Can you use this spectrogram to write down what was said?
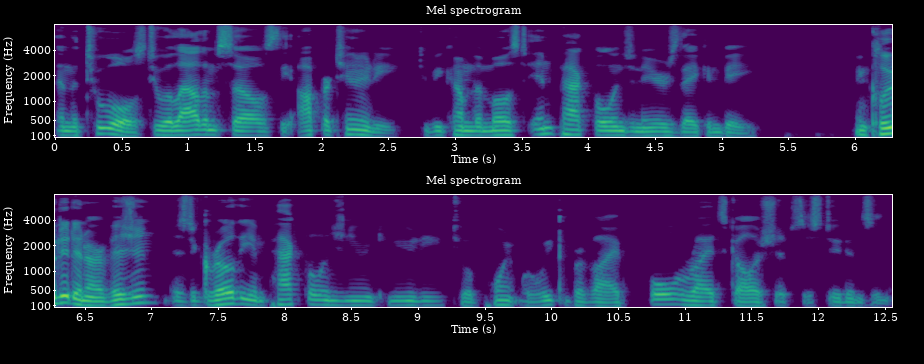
and the tools to allow themselves the opportunity to become the most impactful engineers they can be. Included in our vision is to grow the impactful engineering community to a point where we can provide full ride scholarships to students in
